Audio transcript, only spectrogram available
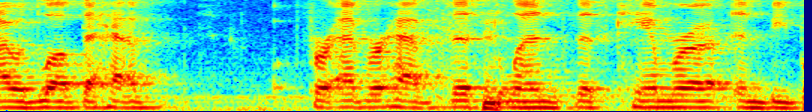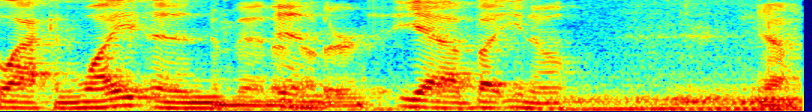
I would love to have forever have this lens, this camera, and be black and white, and And then another- Yeah, but you know, yeah.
